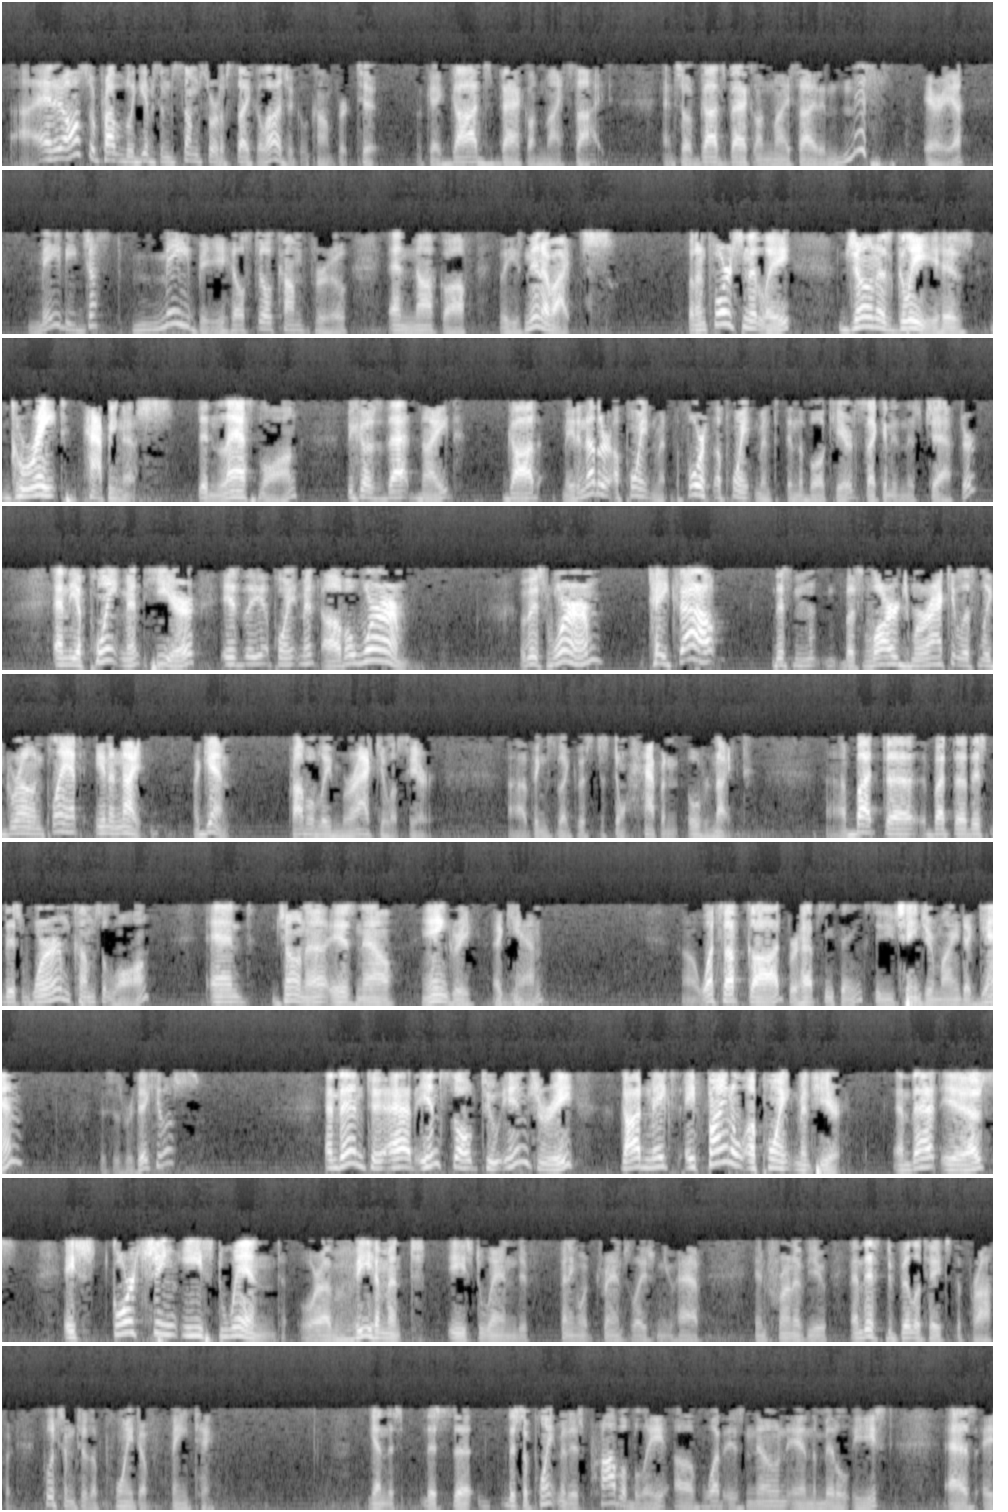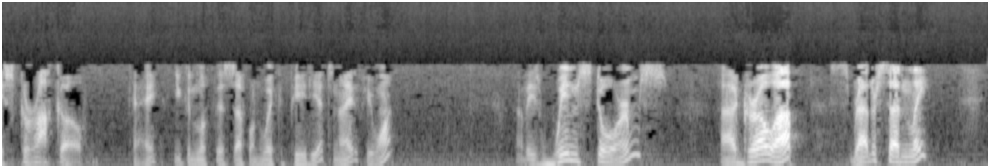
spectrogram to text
uh, and it also probably gives him some sort of psychological comfort too. Okay, God's back on my side, and so if God's back on my side in this area, maybe just maybe he'll still come through and knock off these Ninevites. But unfortunately, Jonah's glee, his great happiness, didn't last long because that night God made another appointment, the fourth appointment in the book here, second in this chapter. And the appointment here is the appointment of a worm. This worm takes out this, this large, miraculously grown plant in a night. Again, probably miraculous here. Uh, things like this just don't happen overnight. Uh, but uh, but uh, this this worm comes along, and Jonah is now angry again. Uh, what's up, God? Perhaps he thinks. Did you change your mind again? This is ridiculous. And then to add insult to injury, God makes a final appointment here, and that is a scorching east wind or a vehement east wind, if, depending on what translation you have in front of you. And this debilitates the prophet, puts him to the point of fainting. Again, this, this, uh, this appointment is probably of what is known in the Middle East as a scirocco. Okay, you can look this up on Wikipedia tonight if you want. Now, these windstorms uh, grow up rather suddenly.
